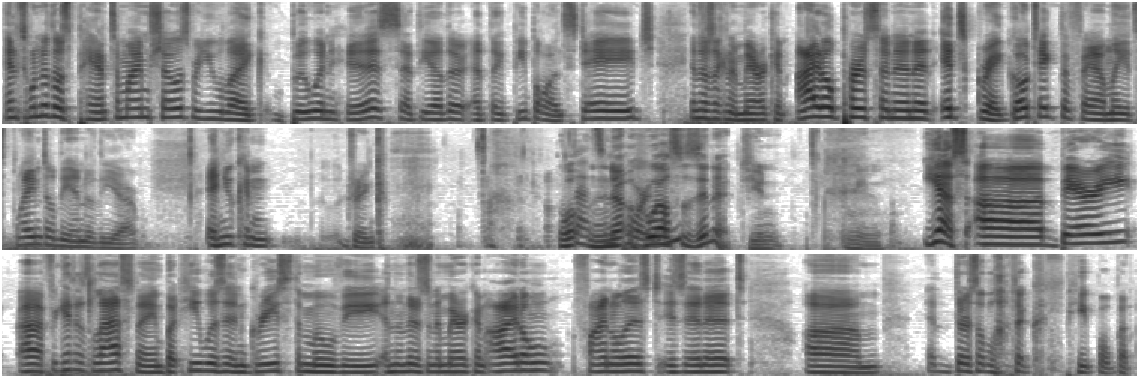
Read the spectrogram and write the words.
and it's one of those pantomime shows where you like boo and hiss at the other at the people on stage, and there's like an American Idol person in it. It's great. Go take the family. It's playing till the end of the year, and you can drink. Well, That's no, who important. else is in it? Do you? I mean, Yes, uh, Barry. uh, I forget his last name, but he was in Grease the movie, and then there's an American Idol finalist is in it. Um, and there's a lot of good people, but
